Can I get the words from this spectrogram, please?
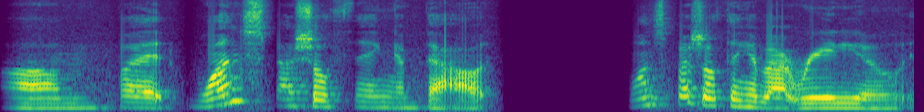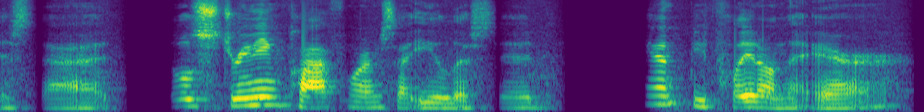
Um, but one special thing about one special thing about radio is that those streaming platforms that you listed can't be played on the air,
